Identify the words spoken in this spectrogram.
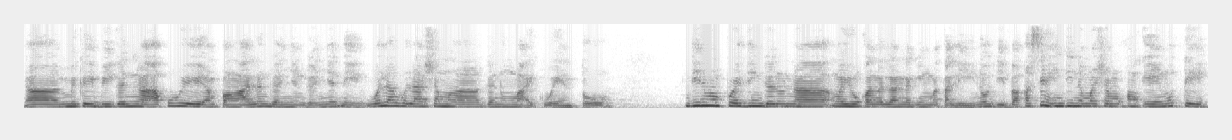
Ah, may kaibigan nga ako eh, ang pangalan ganyan-ganyan eh. Wala-wala siyang mga ganong maikwento. Hindi naman pwedeng ganon na ngayon ka na lang naging matalino, di ba? Kasi hindi naman siya mukhang engot eh.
